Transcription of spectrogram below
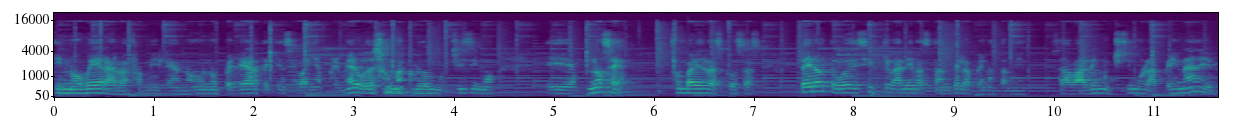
y no ver a la familia, ¿no? no pelearte quién se baña primero, de eso me acuerdo muchísimo. Eh, no sé, son varias las cosas, pero te voy a decir que vale bastante la pena también. O sea, vale muchísimo la pena el,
